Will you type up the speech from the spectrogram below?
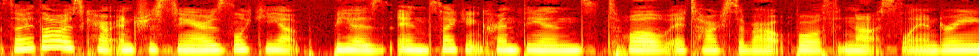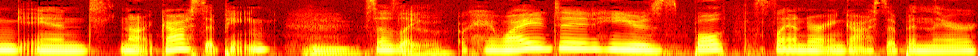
So I thought it was kind of interesting. I was looking up because in Second Corinthians 12 it talks about both not slandering and not gossiping. Hmm. So I was like, Yeah. okay, why did he use both slander and gossip in there?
